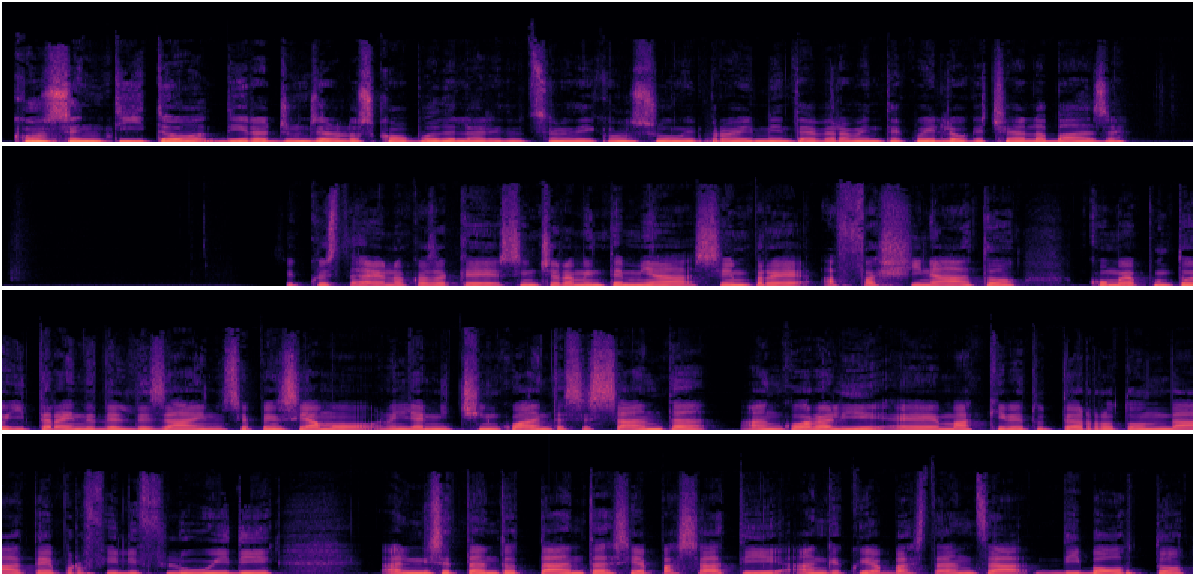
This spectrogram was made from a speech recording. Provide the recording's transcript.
consentito di raggiungere lo scopo della riduzione dei consumi. Probabilmente è veramente quello che c'è alla base. Sì, questa è una cosa che sinceramente mi ha sempre affascinato come appunto i trend del design. Se pensiamo negli anni 50 e 60, ancora lì eh, macchine tutte arrotondate, profili fluidi. Anni 70 e 80 si è passati anche qui abbastanza di botto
